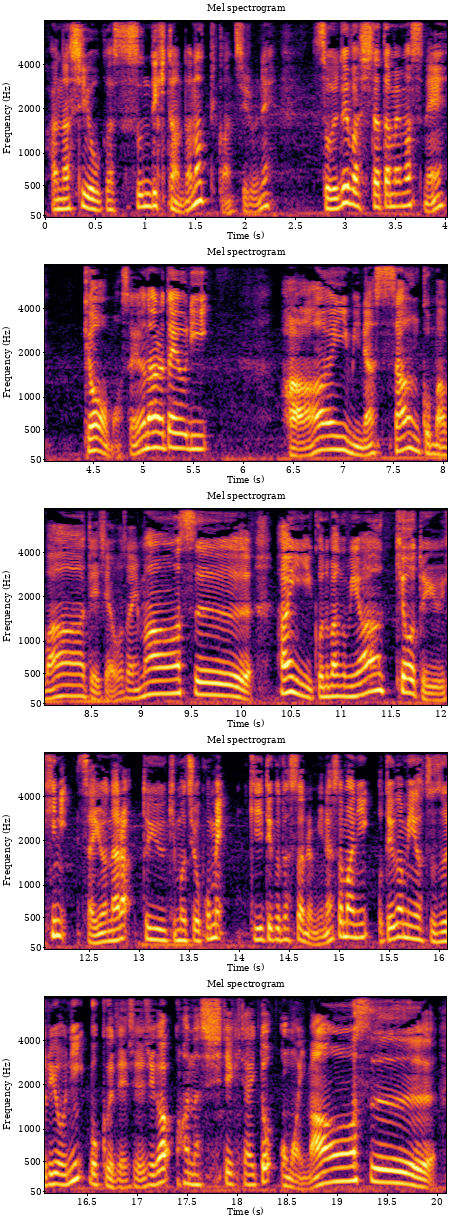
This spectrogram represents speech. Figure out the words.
話をが進んできたんだなって感じるね。それではしたためますね。今日もさよならだより。はーい、皆さん、こんばんは、デジャーございます。はい、この番組は、今日という日に、さよならという気持ちを込め、聞いてくださる皆様にお手紙を綴るように、僕デジェジがお話ししていきたいと思います。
